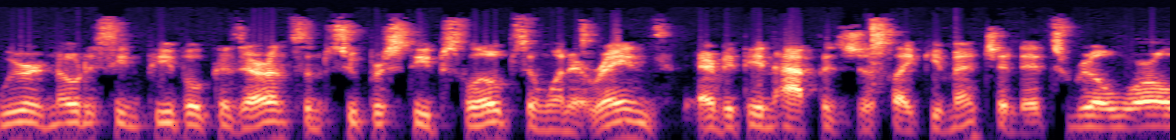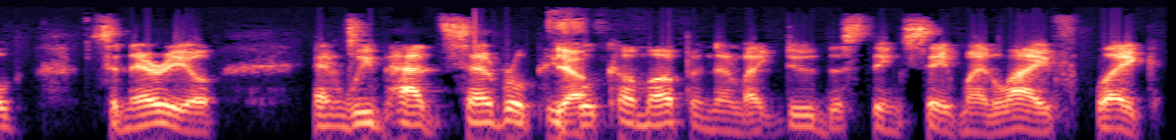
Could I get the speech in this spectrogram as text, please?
we were noticing people because they're on some super steep slopes, and when it rains, everything happens just like you mentioned. It's real world scenario, and we've had several people yep. come up and they're like, "Dude, this thing saved my life." Like,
